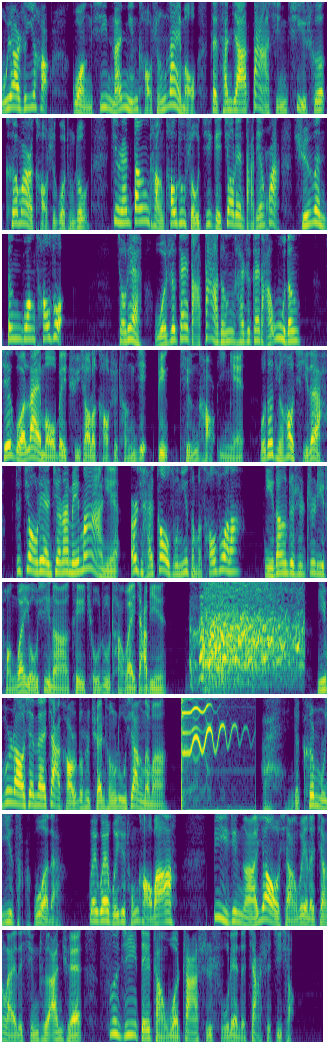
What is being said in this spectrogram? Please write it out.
五月二十一号，广西南宁考生赖某在参加大型汽车科目二考试过程中，竟然当场掏出手机给教练打电话，询问灯光操作。教练，我是该打大灯还是该打雾灯？结果赖某被取消了考试成绩，并停考一年。我倒挺好奇的呀，这教练竟然没骂你，而且还告诉你怎么操作了。你当这是智力闯关游戏呢？可以求助场外嘉宾。你不知道现在驾考都是全程录像的吗？哎，你这科目一咋过的？乖乖回去重考吧啊！毕竟啊，要想为了将来的行车安全，司机得掌握扎实熟练的驾驶技巧。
